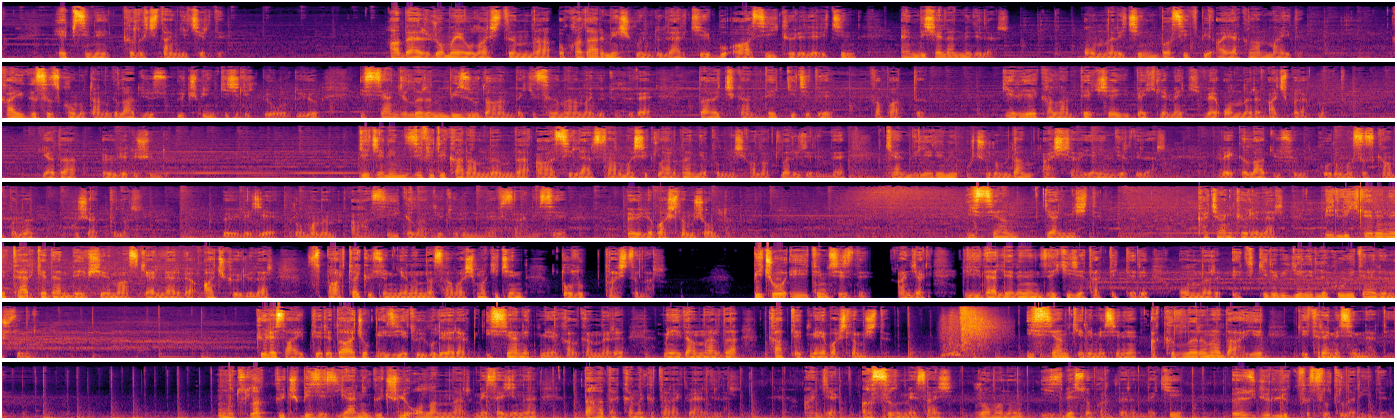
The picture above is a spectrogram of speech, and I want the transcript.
hepsini kılıçtan geçirdi. Haber Roma'ya ulaştığında o kadar meşguldüler ki bu asi köleler için endişelenmediler. Onlar için basit bir ayaklanmaydı. Kaygısız komutan Gladius 3000 kişilik bir orduyu isyancıların Vizu Dağı'ndaki sığınağına götürdü ve dağa çıkan tek geçidi kapattı. Geriye kalan tek şey beklemek ve onları aç bırakmaktı. Ya da öyle düşündü. Gecenin zifiri karanlığında asiler sarmaşıklardan yapılmış halatlar üzerinde kendilerini uçurumdan aşağıya indirdiler ve Gladius'un korumasız kampını kuşattılar. Böylece romanın asi gladyatörünün efsanesi böyle başlamış oldu. İsyan gelmişti. Kaçan köleler, birliklerini terk eden devşirme askerler ve aç köylüler Spartaküs'ün yanında savaşmak için dolup taştılar. Birçoğu eğitimsizdi ancak liderlerinin zekice taktikleri onları etkili bir gerilla kuvvetine dönüştürdü. Köle sahipleri daha çok eziyet uygulayarak isyan etmeye kalkanları meydanlarda katletmeye başlamıştı. İsyan kelimesini akıllarına dahi getiremesinler diye. Mutlak güç biziz yani güçlü olanlar mesajını daha da kan akıtarak verdiler. Ancak asıl mesaj Roma'nın izbe sokaklarındaki özgürlük fısıltılarıydı.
